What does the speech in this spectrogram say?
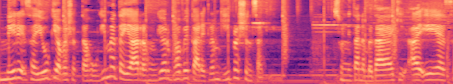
मेरे सहयोग की आवश्यकता होगी, मैं तैयार रहूँगी और भव्य कार्यक्रम की प्रशंसा की। सुनीता ने बताया कि आईएएस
